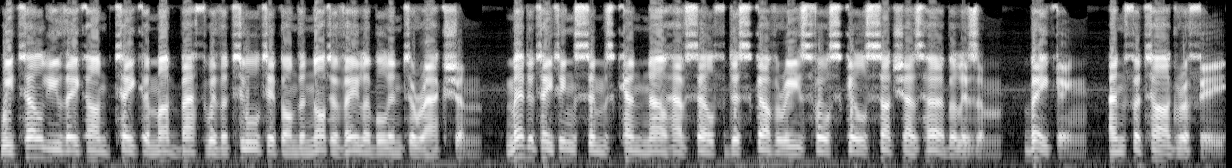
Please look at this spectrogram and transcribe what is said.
we tell you they can't take a mud bath with a tooltip on the not available interaction. Meditating Sims can now have self discoveries for skills such as herbalism, baking, and photography.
